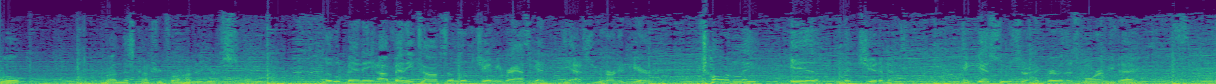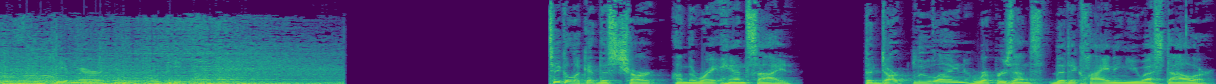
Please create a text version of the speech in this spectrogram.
We'll run this country for 100 years. Little Bennie, uh, Bennie Thompson, little Jamie Raskin, yes, you heard it here. Totally illegitimate. And guess who's starting to agree with us more every day? The American people. Take a look at this chart on the right hand side. The dark blue line represents the declining US dollar.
